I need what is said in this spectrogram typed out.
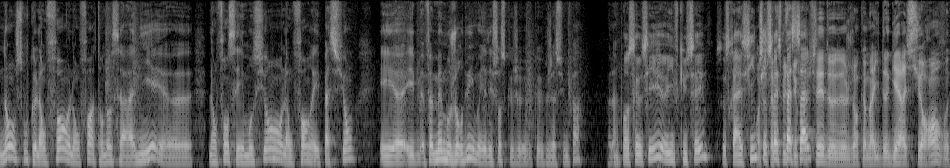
non, je trouve que l'enfant, l'enfant a tendance à nier. l'enfant, c'est émotion, l'enfant est passion. Euh, et, enfin, même aujourd'hui, il y a des choses que je n'assume pas. Vous pensez aussi, euh, Yves Cusset? Ce serait un signe, ce serait ce passage du côté de, gens comme Heidegger et Sioran, vous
